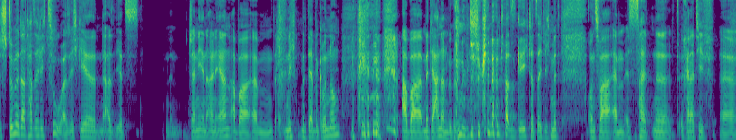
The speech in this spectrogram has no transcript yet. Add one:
stimme da tatsächlich zu. Also ich gehe also jetzt Jenny in allen Ehren, aber ähm, nicht mit der Begründung, aber mit der anderen Begründung, die du genannt hast, gehe ich tatsächlich mit. Und zwar ähm, ist es halt eine relativ äh,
